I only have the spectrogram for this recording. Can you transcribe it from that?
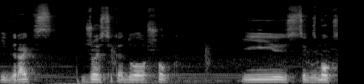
играть с джойстика DualShock и с Xbox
